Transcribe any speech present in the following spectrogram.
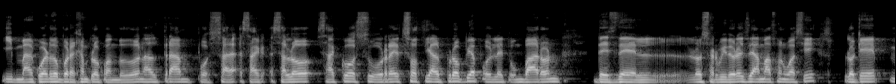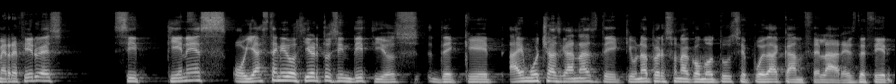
Y me acuerdo, por ejemplo, cuando Donald Trump pues, sacó su red social propia, pues le tumbaron desde los servidores de Amazon o así. Lo que me refiero es, si tienes o ya has tenido ciertos indicios de que hay muchas ganas de que una persona como tú se pueda cancelar, es decir,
